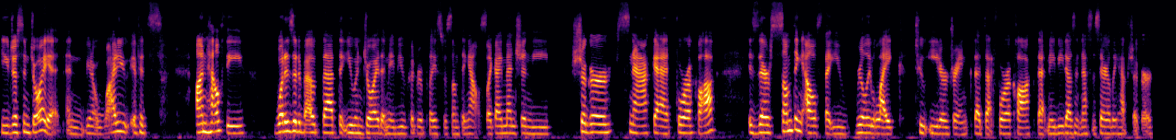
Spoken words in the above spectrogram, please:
do you just enjoy it and you know why do you if it's unhealthy what is it about that that you enjoy that maybe you could replace with something else? Like I mentioned the sugar snack at four o'clock. Is there something else that you really like to eat or drink that's at four o'clock that maybe doesn't necessarily have sugar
